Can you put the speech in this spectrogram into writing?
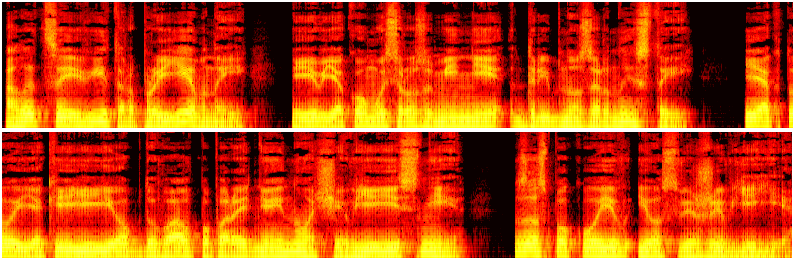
але цей вітер приємний і в якомусь розумінні дрібнозернистий, як той, який її обдував попередньої ночі в її сні, заспокоїв і освіжив її.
